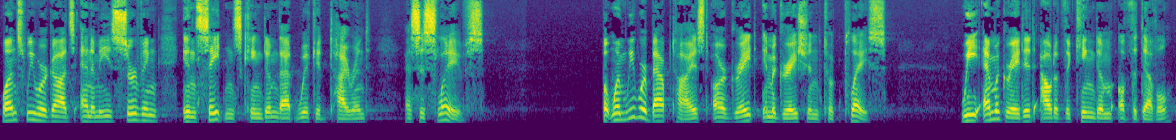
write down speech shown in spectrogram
Once we were God's enemies, serving in Satan's kingdom, that wicked tyrant, as his slaves. But when we were baptized, our great immigration took place. We emigrated out of the kingdom of the devil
